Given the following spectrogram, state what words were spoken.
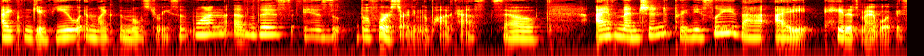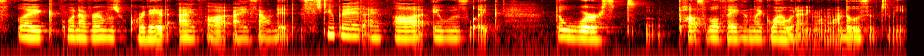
I can give you, and like the most recent one of this, is before starting a podcast. So, I've mentioned previously that I hated my voice. Like, whenever it was recorded, I thought I sounded stupid. I thought it was like the worst possible thing, and like, why would anyone want to listen to me?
